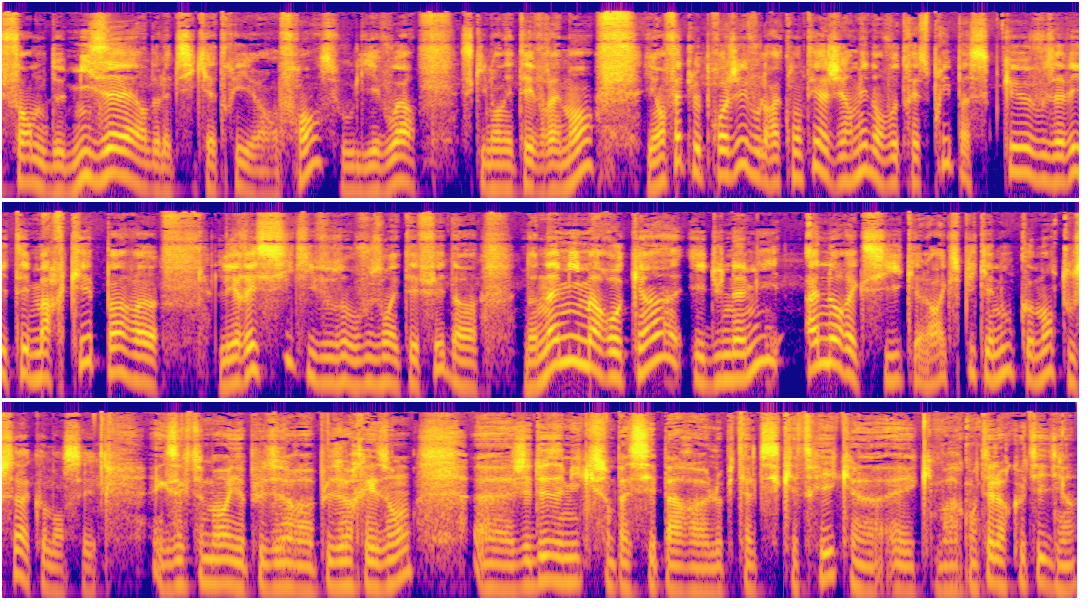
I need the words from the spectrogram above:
forme de misère de la psychiatrie en France. Vous vouliez voir ce qu'il en était vraiment. Et en fait, le projet, vous le racontez, a germé dans votre esprit parce que vous avez été marqué par euh, les récits qui vous ont été faits d'un ami marocain et d'une amie anorexique. Alors expliquez-nous comment tout ça a commencé. Exactement, il y a plusieurs euh, plusieurs raisons. Euh, J'ai deux amis qui sont passés par euh, l'hôpital psychiatrique et qui me racontaient leur quotidien.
